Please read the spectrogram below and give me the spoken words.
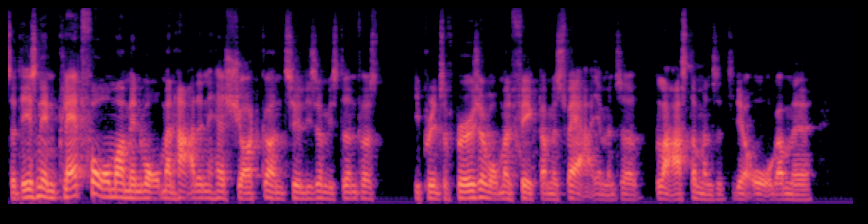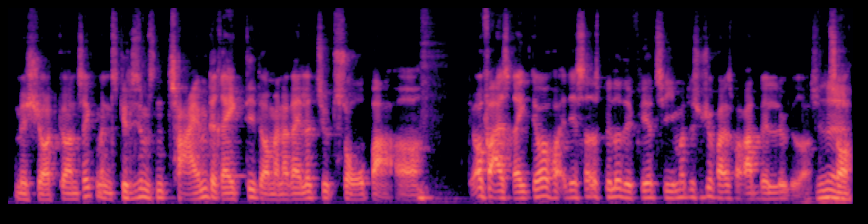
Så det er sådan en platformer, men hvor man har den her shotgun til, ligesom i stedet for i Prince of Persia, hvor man fægter med svær, jamen så blaster man så de der orker med, med shotguns, ikke? Man skal ligesom sådan time det rigtigt, og man er relativt sårbar, og det var faktisk rigtigt, det var, jeg sad og spillede det i flere timer, det synes jeg faktisk var ret vellykket også. Det så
